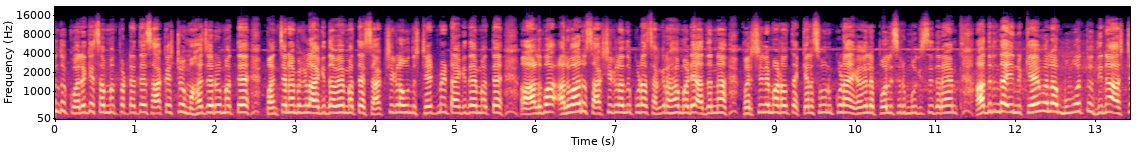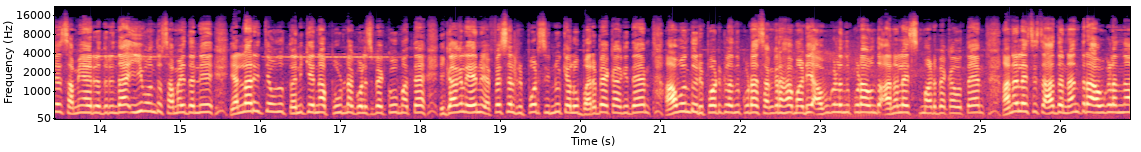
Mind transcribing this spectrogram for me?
ಒಂದು ಕೊಲೆಗೆ ಸಂಬಂಧಪಟ್ಟಂತೆ ಸಾಕಷ್ಟು ಮಹಜರು ಮತ್ತೆ ಪಂಚನಾಮೆಗಳಾಗಿದ್ದಾವೆ, ಮತ್ತೆ ಸಾಕ್ಷಿಗಳ ಒಂದು ಸ್ಟೇಟ್ಮೆಂಟ್ ಆಗಿದೆ, ಮತ್ತೆ ಹಲವಾ ಹಲವಾರು ಸಾಕ್ಷಿಗಳನ್ನು ಕೂಡ ಸಂಗ್ರಹ ಮಾಡಿ ಅದನ್ನ ಪರಿಶೀಲನೆ ಮಾಡುವಂಥ ಕೆಲಸವನ್ನು ಕೂಡ ಈಗಾಗಲೇ ಪೊಲೀಸರು ಮುಗಿಸಿದ್ದಾರೆ. ಆದ್ದರಿಂದ ಇನ್ನು ಕೇವಲ ಮೂವತ್ತು ದಿನ ಅಷ್ಟೇ ಸಮಯ ಇರೋದ್ರಿಂದ ಈ ಒಂದು ಸಮಯದಲ್ಲಿ ಎಲ್ಲ ರೀತಿಯ ಒಂದು ತನಿಖೆಯನ್ನು ಪೂರ್ಣಗೊಳಿಸಬೇಕು. ಮತ್ತು ಈಗಾಗಲೇ ಏನು ಎಫ್ ಎಸ್ ಎಲ್ ರಿಪೋರ್ಟ್ಸ್ ಇನ್ನೂ ಕೆಲವು ಬರಬೇಕಾಗಿದೆ. ಆ ಒಂದು ರಿಪೋರ್ಟ್ಗಳನ್ನು ಕೂಡ ಸಂಗ್ರಹ ಮಾಡಿ ಅವುಗಳನ್ನು ಕೂಡ ಒಂದು ಅನಲೈಸ್ ಮಾಡಬೇಕಾಗುತ್ತೆ. ಅನಲೈಸಿಸ್ ಆದ ನಂತರ ಅವುಗಳನ್ನು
